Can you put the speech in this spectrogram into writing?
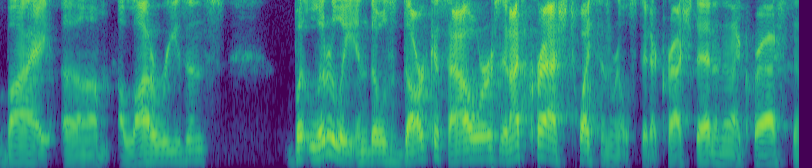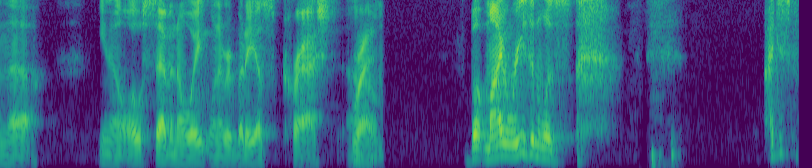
by um, a lot of reasons but literally in those darkest hours, and I've crashed twice in real estate. I crashed then, and then I crashed in the, you know, 07, 08 when everybody else crashed. Right. Um, but my reason was, I just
